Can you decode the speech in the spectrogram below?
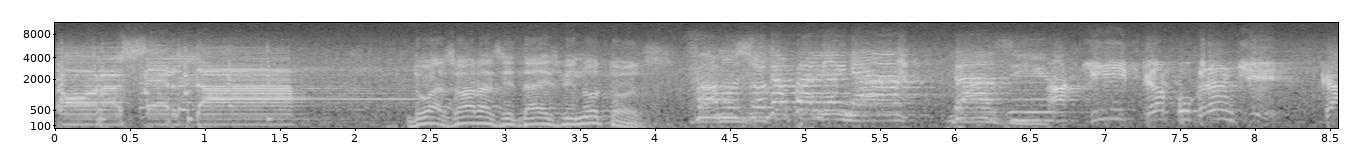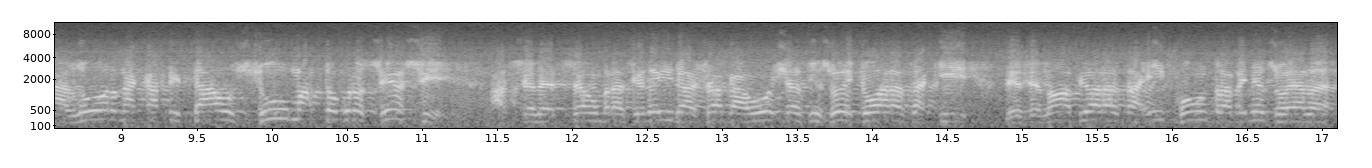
Hora certa. Duas horas e dez minutos. Vamos jogar para ganhar, Brasil. Aqui, Campo Grande. Calor na capital sul-mato-grossense. A seleção brasileira joga hoje às 18 horas aqui, 19 horas aí contra a Venezuela,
